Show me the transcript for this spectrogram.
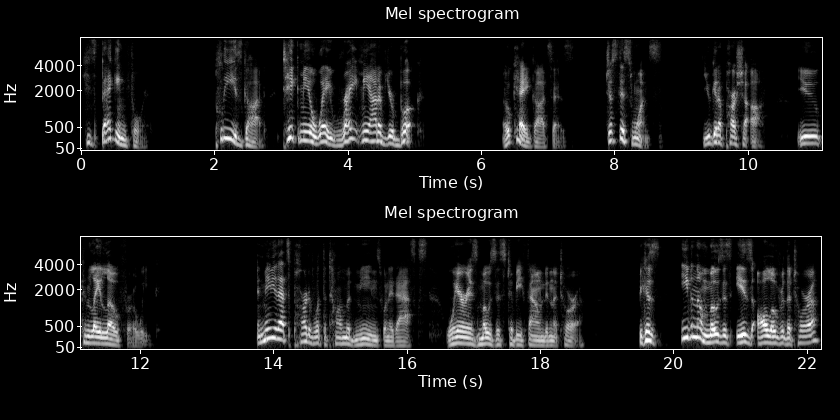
He's begging for it. Please, God, take me away, write me out of your book. Okay, God says, just this once. You get a parsha off. You can lay low for a week. And maybe that's part of what the Talmud means when it asks, Where is Moses to be found in the Torah? Because even though Moses is all over the Torah,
